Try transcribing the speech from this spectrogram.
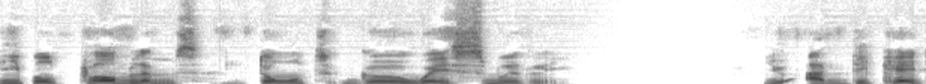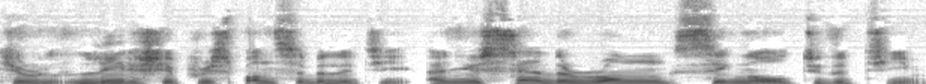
People problems don't go away smoothly. You abdicate your leadership responsibility and you send the wrong signal to the team.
